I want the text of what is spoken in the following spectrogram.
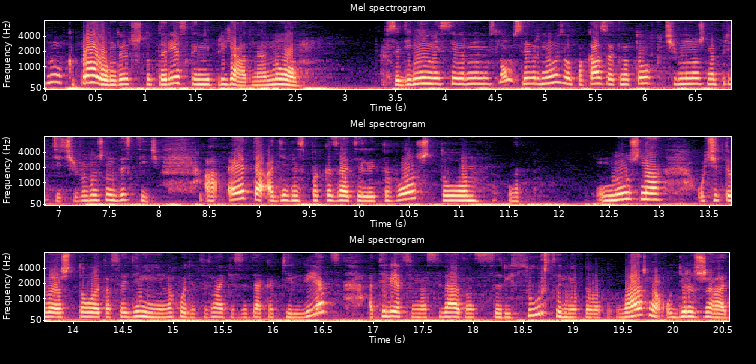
Ну, как правило, он дает что-то резко неприятное, но в соединении с северным узлом северный узел показывает на то, к чему нужно прийти, чего нужно достичь. А это один из показателей того, что нужно, учитывая, что это соединение находится в знаке зодиака Телец, а Телец у нас связан с ресурсами, то важно удержать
